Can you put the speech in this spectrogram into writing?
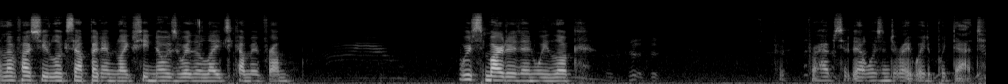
I love how she looks up at him like she knows where the light's coming from. We're smarter than we look. Perhaps that wasn't the right way to put that.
